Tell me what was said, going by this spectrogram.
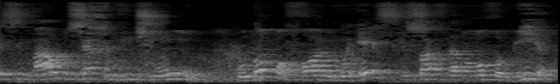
esse mal do século 21, o nomofóbico, esse que sofre da nomofobia,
